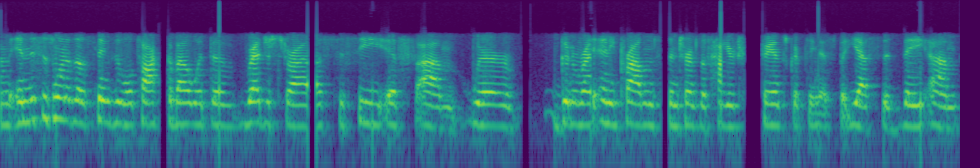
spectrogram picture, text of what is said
Um, and this is one of those things that we'll talk about with the registrars to see if um, we're going to run into any problems in terms of how you're transcripting this. But yes, they, um,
